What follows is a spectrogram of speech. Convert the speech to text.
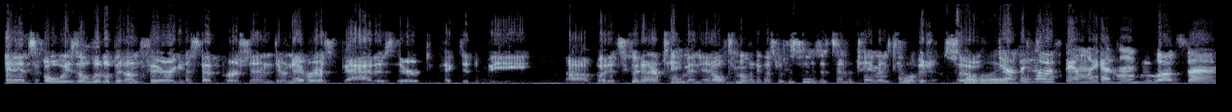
and it's always a little bit unfair against that person. They're never as bad as they're depicted to be. Uh, but it's good entertainment, and ultimately that's what this is. It's entertainment television. So Totally. Yeah, they have a family at home who loves them,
